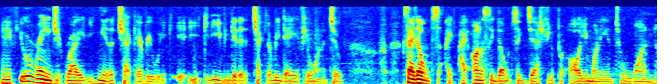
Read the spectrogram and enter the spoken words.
And if you arrange it right, you can get a check every week. You can even get a check every day if you wanted to. Because I don't, I, I, honestly don't suggest you to put all your money into one,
